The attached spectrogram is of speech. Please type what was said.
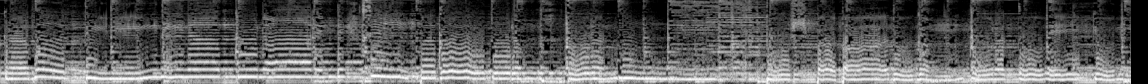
ചക്രവർത്തിനെ നിനക്കുനാലിന്റെ ശില്പഗോപുരം തുറന്നു പുഷ്പപാദുകം പുറത്തു വയ്ക്കു നീ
